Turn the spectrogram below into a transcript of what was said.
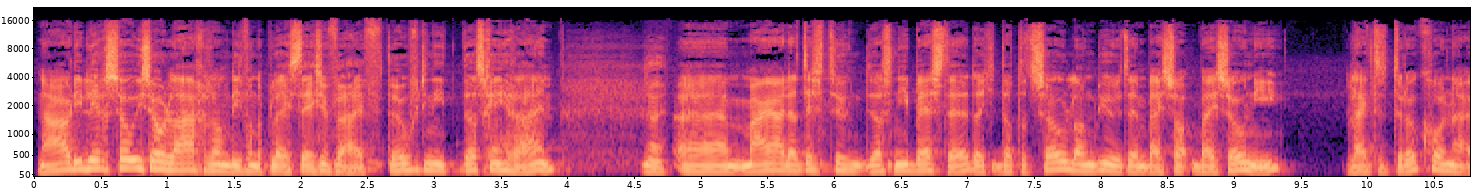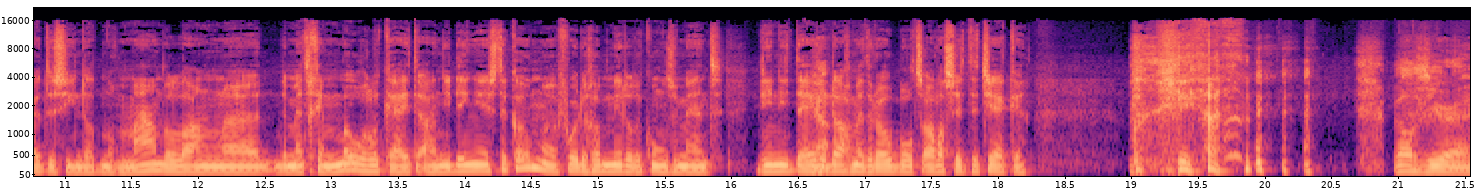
Nou, die liggen sowieso lager dan die van de PlayStation 5. Dat, hoeft niet, dat is geen geheim. Nee. Eh, maar ja, dat is natuurlijk dat is niet best, hè? Dat, dat het zo lang duurt. En bij, bij Sony lijkt het er ook gewoon naar uit te zien dat nog maandenlang eh, er met geen mogelijkheid aan die dingen is te komen voor de gemiddelde consument. Die niet de hele Ja. dag met robots alles zit te checken. Wel zuur, hè?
